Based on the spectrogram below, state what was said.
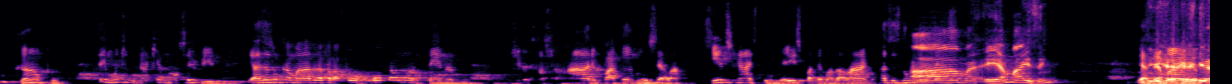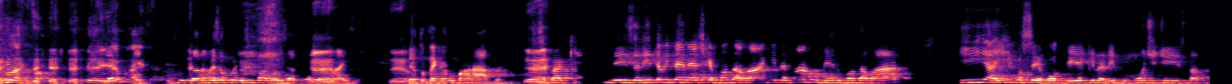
No campo, tem muito lugar que é mal servido. E às vezes o camarada vai falar, pô, vou botar uma antena do estacionário, pagando, sei lá, 500 reais por mês para ter banda larga, às vezes não Ah, mas é a mais, hein? E até mais. E é mais. E é mais. Mas eu conheço valores, até é, mais. É. Eu estou pegando barato. É. Você vai mês ali, tem uma internet que é banda larga, ainda é mais ou menos banda larga, e aí você roteia aquilo ali para um monte de estado.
